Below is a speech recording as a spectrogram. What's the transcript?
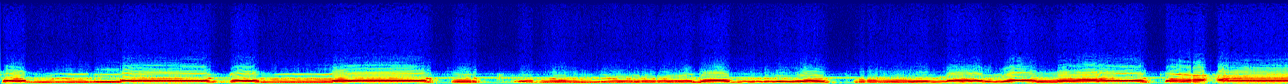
كلا بل لا تكرمون اليتيم ولا تحاضون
